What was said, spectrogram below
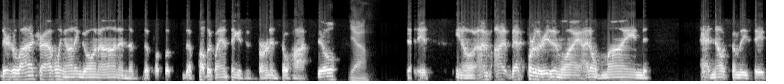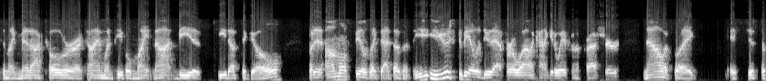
there's a lot of traveling hunting going on, and the the the public land thing is just burning so hot still. Yeah. That it's you know I'm I, that's part of the reason why I don't mind heading out some of these states in like mid October, or a time when people might not be as keyed up to go but it almost feels like that doesn't. You, you used to be able to do that for a while and kind of get away from the pressure. Now it's like it's just a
